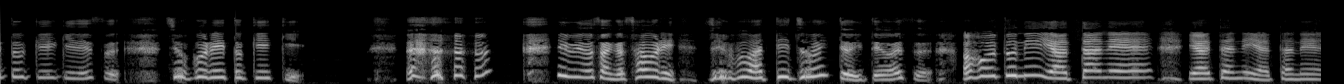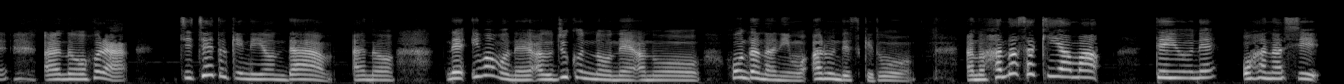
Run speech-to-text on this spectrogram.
ートケーキです。チョコレートケーキ。日比野さんがサウリン全部割ってぞいと言ってます。あ、ほんとに？やったね。やったね、やったね。あの、ほら、ちっちゃい時に読んだ、あの、ね、今もね、あの、塾のね、あの、本棚にもあるんですけど、あの、花咲山っていうね、お話、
